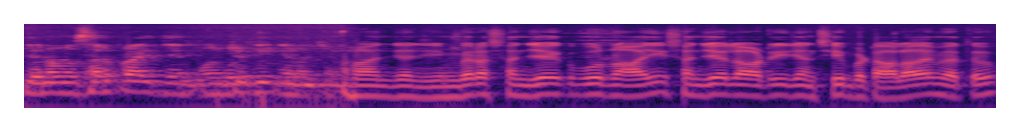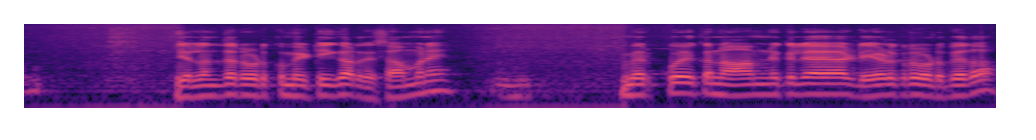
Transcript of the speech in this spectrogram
ਜਿਹਨਾਂ ਨੂੰ ਸਰਪ੍ਰਾਈਜ਼ ਦੇਣ ਪਹੁੰਚੋ ਕੀ ਕਹਿਣਾ ਚਾਹੋਗੇ ਹਾਂਜੀ ਹਾਂਜੀ। ਮੇਰਾ ਸੰਜੇ ਕਪੂਰ ਨਾਂ ਜੀ ਸੰਜੇ ਲਾਟਰੀ ਏਜੰਸੀ ਬਟਾਲਾ ਦਾ ਮੇਰੇ ਤੋਂ। ਜਲੰਧਰ ਰੋਡ ਕਮੇਟੀ ਘਰ ਦੇ ਸਾਹਮਣੇ। ਮੇਰੇ ਕੋਲ ਇੱਕ ਨਾਮ ਨਿਕਲਿਆ 1.5 ਕਰੋੜ ਰੁਪਏ ਦਾ।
